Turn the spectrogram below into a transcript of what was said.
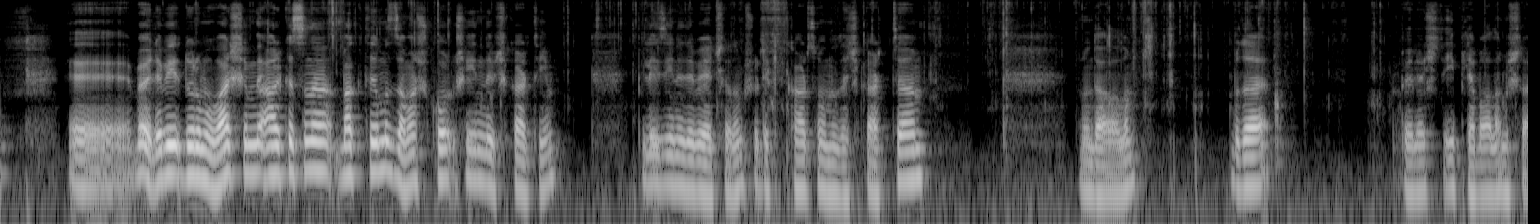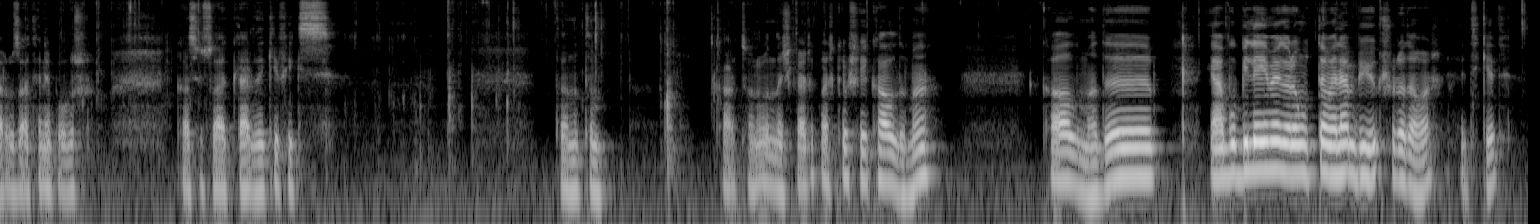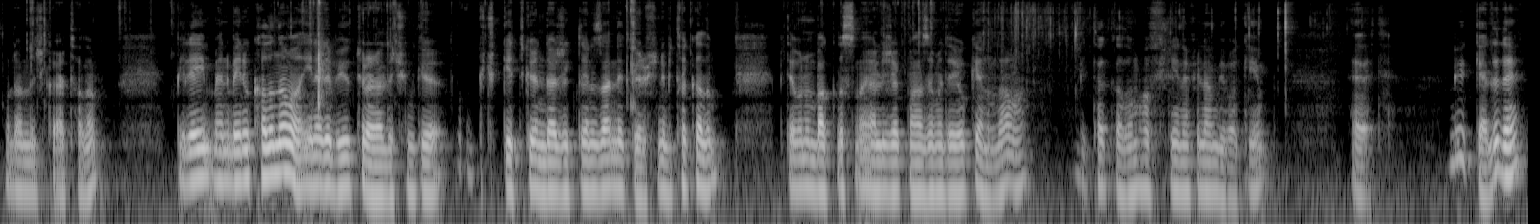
Ee, böyle bir durumu var. Şimdi arkasına baktığımız zaman şu şeyini de çıkartayım. Bileziğini de bir açalım. Şuradaki kartonu da çıkarttım. Bunu da alalım. Bu da böyle işte iple bağlamışlar. Bu zaten hep olur. Casio saatlerdeki fix tanıtım kartonu. Bunu da çıkarttık. Başka bir şey kaldı mı? Kalmadı. Yani bu bileğime göre muhtemelen büyük. Şurada var etiket. Buradan da çıkartalım. Bileğim hani benim kalın ama yine de büyüktür herhalde. Çünkü küçük get göndereceklerini zannetmiyorum. Şimdi bir takalım. Bir de bunun baklasını ayarlayacak malzeme de yok yanımda ama bir takalım. Hafifliğine falan bir bakayım. Evet. Büyük geldi de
